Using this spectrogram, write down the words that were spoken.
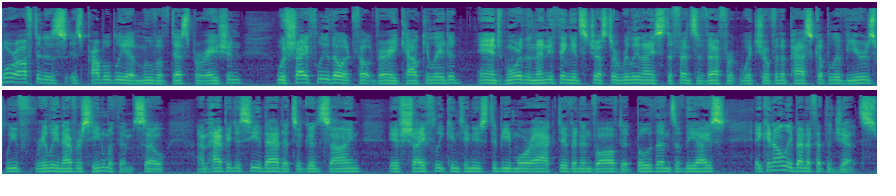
more often is, is probably a move of desperation. With Scheifele, though, it felt very calculated, and more than anything, it's just a really nice defensive effort, which over the past couple of years we've really never seen with him. So I'm happy to see that. It's a good sign. If Scheifele continues to be more active and involved at both ends of the ice, it can only benefit the Jets.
